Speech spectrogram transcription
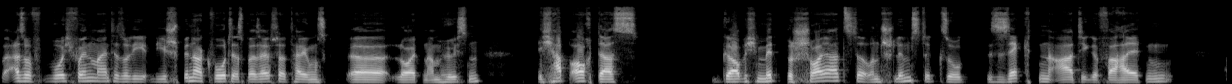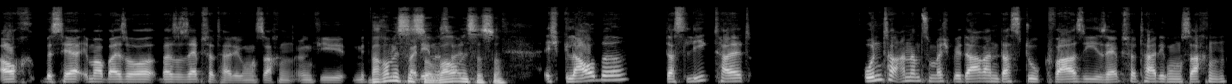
also wo ich vorhin meinte, so die, die Spinnerquote ist bei Selbstverteidigungsleuten äh, am höchsten. Ich habe auch das, glaube ich, mit bescheuertste und schlimmste so sektenartige Verhalten auch bisher immer bei so bei so Selbstverteidigungssachen irgendwie mit. Warum ist das so? Warum halt, ist das so? Ich glaube, das liegt halt unter anderem zum Beispiel daran, dass du quasi Selbstverteidigungssachen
